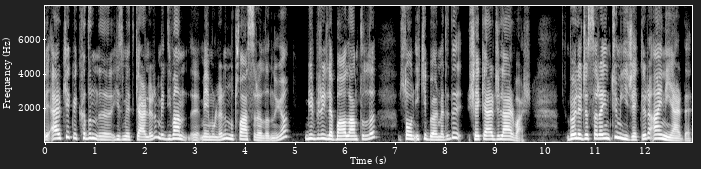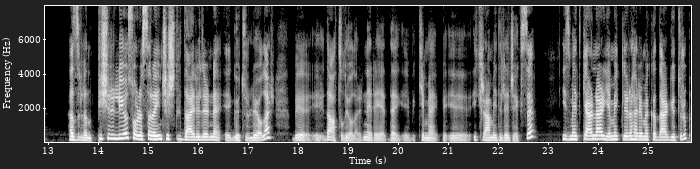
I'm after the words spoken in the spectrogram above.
ve erkek ve kadın e, hizmetkarların ve divan e, memurlarının mutfağı sıralanıyor. Birbiriyle bağlantılı son iki bölmede de şekerciler var. Böylece sarayın tüm yiyecekleri aynı yerde hazırlanıp pişiriliyor. Sonra sarayın çeşitli dairelerine e, götürülüyorlar. E, dağıtılıyorlar. Nereye de e, kime ikram edilecekse. Hizmetkarlar yemekleri hareme kadar götürüp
